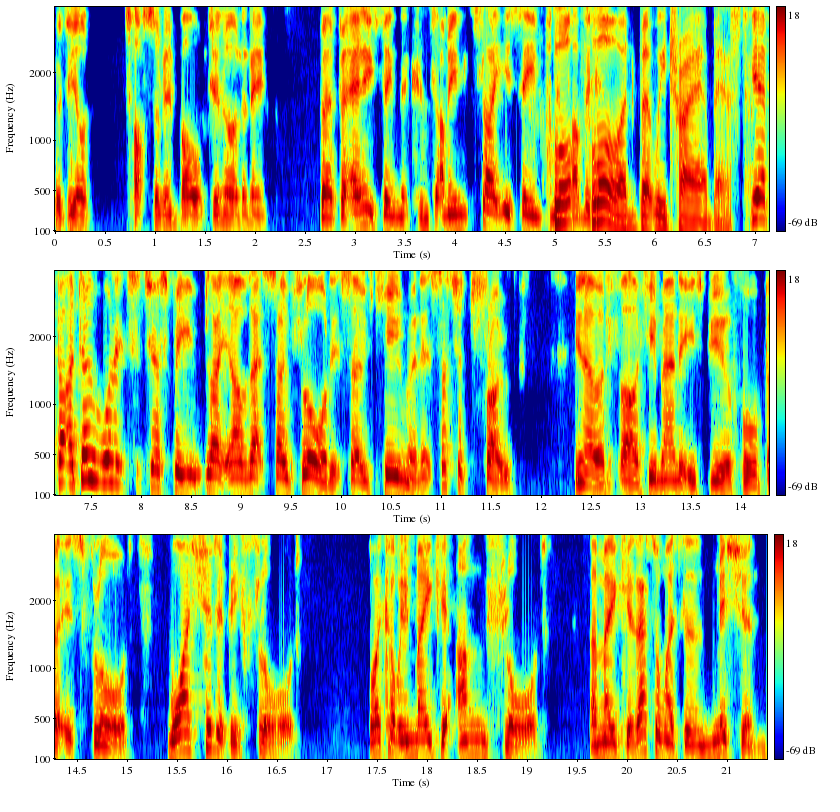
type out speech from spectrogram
with the odd tosser involved you know what i mean but but anything that can, I mean, it's like you see Fla- flawed, but we try our best. Yeah, but I don't want it to just be like, oh, that's so flawed. It's so human. It's such a trope, you know. If oh, humanity is beautiful, but it's flawed. Why should it be flawed? Why can't we make it unflawed and make it? That's almost an admission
